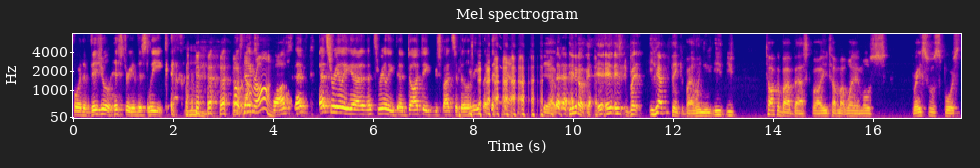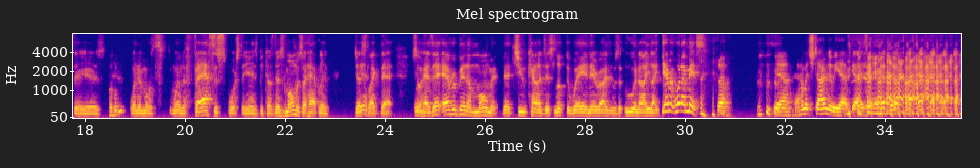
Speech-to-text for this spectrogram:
for the visual history of this league. Mm. Oh, He's not wrong. Boss. That, that's really uh, that's really a daunting responsibility. But Yeah. Yeah, you know, it, it, but you have to think about it when you, you you talk about basketball. You talk about one of the most graceful sports there is, Mhm. one of the most one of the fastest sports there is because there's moments are happening just Yeah. like that. So Mhm. has there ever been a moment that you kind of just looked away and everybody was a ooh and ah? You're like, damn it, what I miss? so, yeah, how much time do we have, guys?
